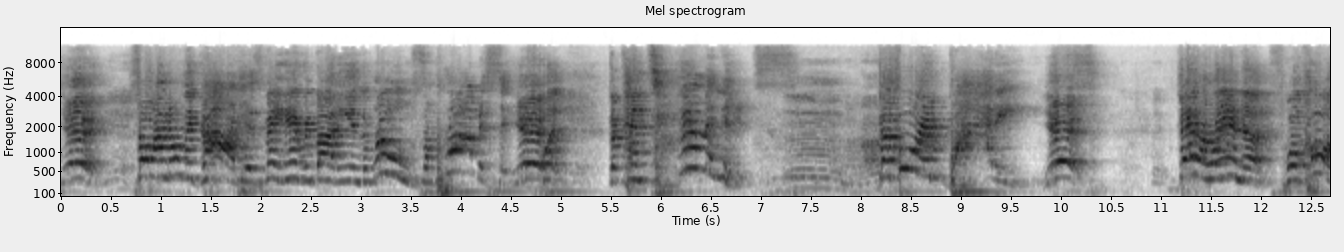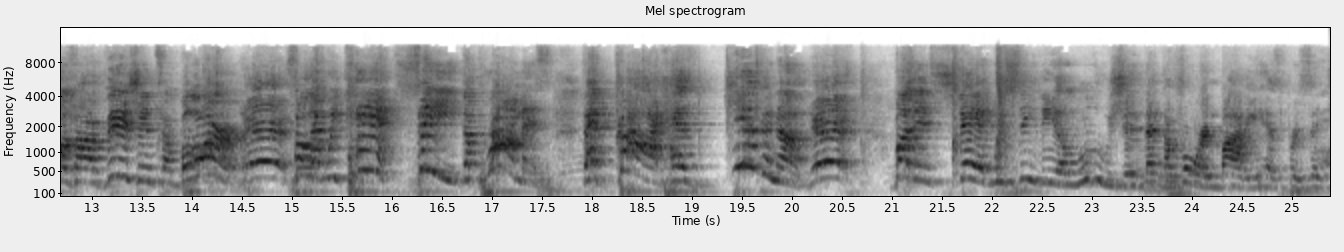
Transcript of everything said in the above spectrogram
Yeah. Yeah. So I know that God has made everybody in the room some promises. Yeah. But the contaminants, Mm. the foreign body Yes. That are in us will cause our vision to blur Yes. so that we can't see the promise that God has given us. Yeah. But instead, we see the illusion that the foreign body has presented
